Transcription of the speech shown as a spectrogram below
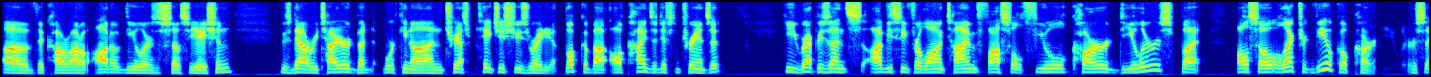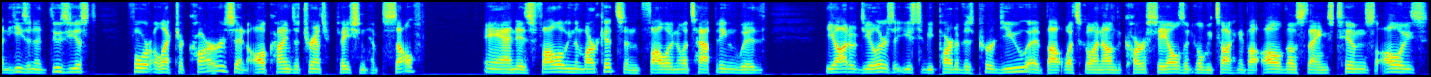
of the Colorado Auto Dealers Association, who's now retired but working on transportation issues, writing a book about all kinds of different transit. He represents, obviously, for a long time, fossil fuel car dealers, but also electric vehicle car dealers. And he's an enthusiast for electric cars and all kinds of transportation himself and is following the markets and following what's happening with the auto dealers that used to be part of his purview about what's going on with car sales. And he'll be talking about all of those things. Tim's always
